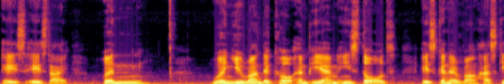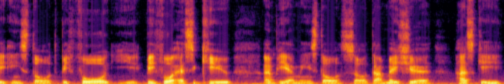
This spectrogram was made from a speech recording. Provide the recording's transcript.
is is like when when you run the code npm installed, it's gonna run Husky installed before you before execute npm install so that makes sure husky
